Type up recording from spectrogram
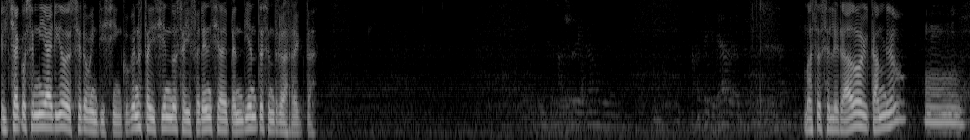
el Chaco semiárido de 0,25. ¿Qué nos está diciendo esa diferencia de pendientes entre las rectas? ¿Más acelerado el cambio? Mm.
